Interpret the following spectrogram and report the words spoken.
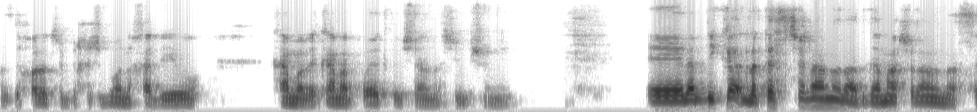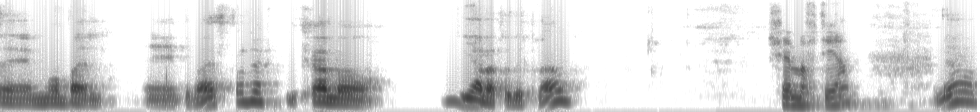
אז יכול להיות שבחשבון אחד יהיו כמה וכמה פרויקטים של אנשים שונים. אה, לבדיקה, לטסט שלנו, להדגמה שלנו, נעשה mobile device project, נקרא לו יאללה to the cloud. שם מפתיע. מאוד.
